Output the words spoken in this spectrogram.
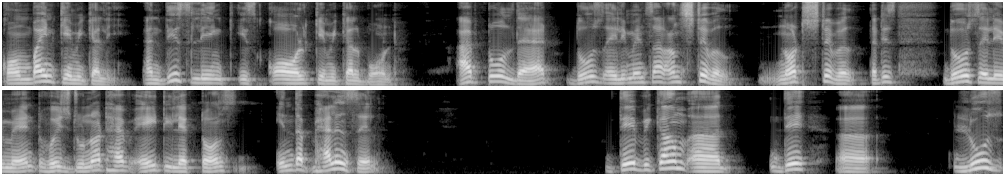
combined chemically and this link is called chemical bond. I have told that those elements are unstable, not stable. That is, those elements which do not have 8 electrons in the valence shell, they become, uh, they uh, lose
